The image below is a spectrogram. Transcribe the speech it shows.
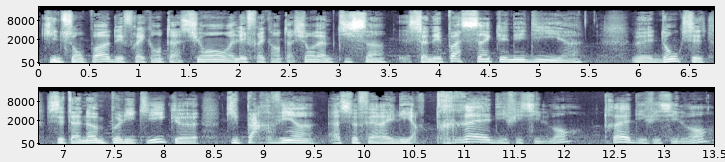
qui ne sont pas des fréquentations, les fréquentations d'un petit saint. Ce n'est pas Saint Kennedy. Hein. Donc c'est un homme politique qui parvient à se faire élire très difficilement, très difficilement,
